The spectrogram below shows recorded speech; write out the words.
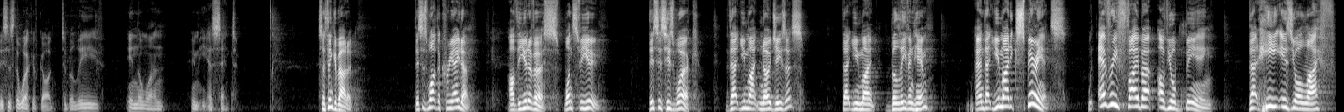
This is the work of God, to believe in the one whom he has sent. So think about it. This is what the creator of the universe wants for you. This is his work that you might know Jesus, that you might believe in him, and that you might experience with every fiber of your being that He is your life,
